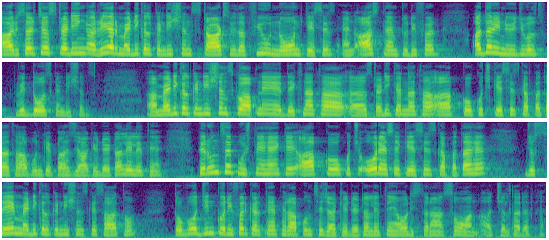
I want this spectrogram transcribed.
researcher studying a rare medical condition start with a few known cases and ask them to refer other individuals with those conditions medical uh, conditions को आपने देखना था स्टडी uh, करना था आपको कुछ केसेस का पता था आप उनके पास जाके डेटा ले लेते हैं। फिर उनसे पूछते हैं कि आपको कुछ और ऐसे केसेस का पता है जो सेम मेडिकल कंडीशंस के साथ हों तो वो जिनको रिफ़र करते हैं फिर आप उनसे जाके डेटा लेते हैं और इस तरह सो ऑन चलता रहता है।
